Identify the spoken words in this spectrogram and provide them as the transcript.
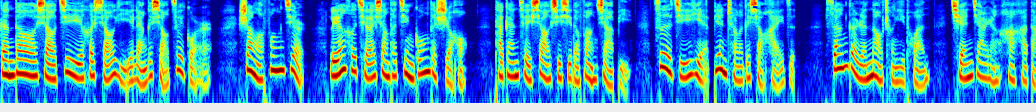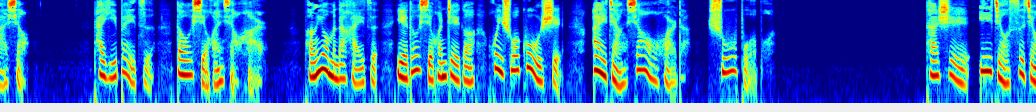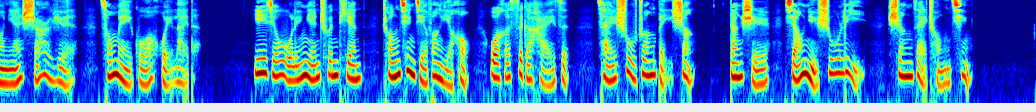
感到小季和小乙两个小醉鬼儿上了疯劲儿，联合起来向他进攻的时候，他干脆笑嘻嘻的放下笔，自己也变成了个小孩子。三个人闹成一团，全家人哈哈大笑。他一辈子都喜欢小孩儿。朋友们的孩子也都喜欢这个会说故事、爱讲笑话的舒伯伯。他是一九四九年十二月从美国回来的。一九五零年春天，重庆解放以后，我和四个孩子才树桩北上。当时小女舒丽生在重庆。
